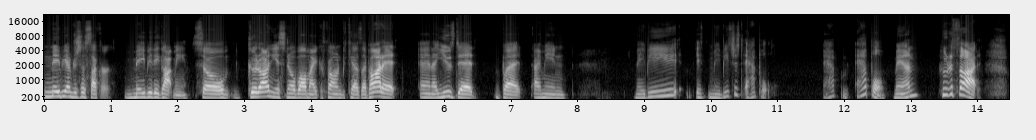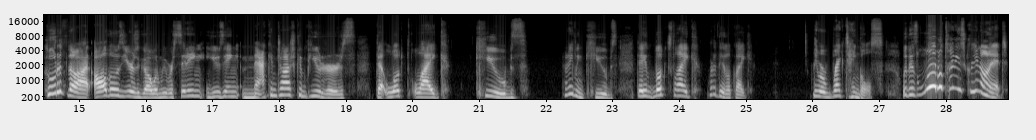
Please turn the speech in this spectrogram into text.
maybe I'm just a sucker. Maybe they got me. So good on you, Snowball microphone, because I bought it and I used it. But I mean, maybe it maybe it's just Apple. App, Apple, man. Who'd have thought? Who'd have thought all those years ago when we were sitting using Macintosh computers that looked like cubes? Not even cubes. They looked like, what did they look like? They were rectangles with this little tiny screen on it.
